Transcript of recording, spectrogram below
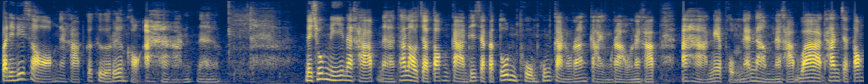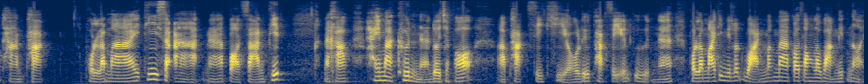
ประเด็นที่2นะครับก็คือเรื่องของอาหารนะในช่วงนี้นะครับนะถ้าเราจะต้องการที่จะกระตุ้นภูมิคุ้มกันของร่างกายของเรานะครับ อาหารเนี่ยผมแนะนำนะครับว่าท่านจะต้องทานผักผลไม้ที่สะอาดนะปลอดสารพิษ นะครับให้มากขึ้นนะโดยเฉพาะผักสีเขียวหรือผักสีอื่นๆนะผลไม้ที่มีรสหวานมากๆก็ต้องระวังนิดหน่อย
